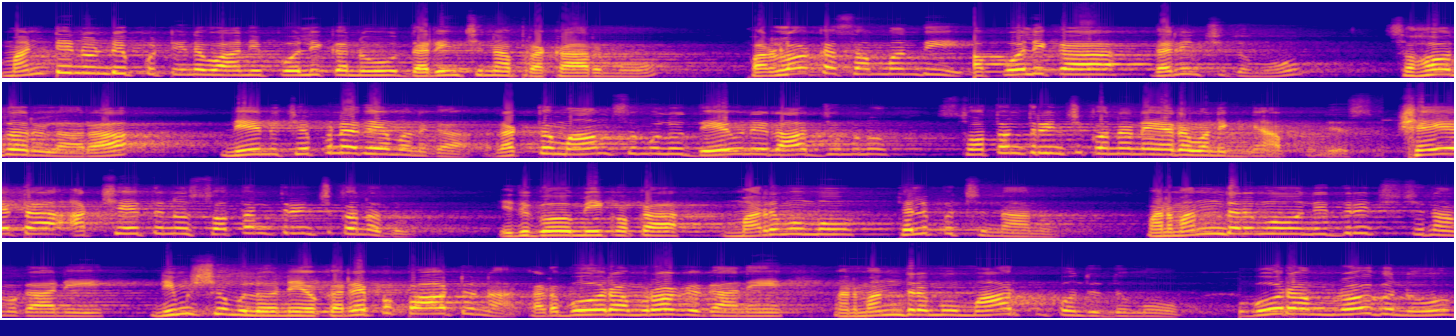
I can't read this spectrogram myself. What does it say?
మంటి నుండి పుట్టిన వాని పోలికను ధరించిన ప్రకారము పరలోక సంబంధి ఆ పోలిక ధరించుదుము. సహోదరులారా నేను చెప్పినదేమనగా రక్త మాంసములు దేవుని రాజ్యమును స్వతంత్రించుకొన నేరవని జ్ఞాపకం చేస్తాను. క్షయత అక్షయతను స్వతంత్రించుకొనదు. ఇదిగో మీకు ఒక మర్మము తెలుపుచున్నాను. మనమందరము నిద్రించుచున్నాము కానీ నిమిషములోనే ఒక రెప్పపాటున కడబోరం రోగగానే మనమందరము మార్పు పొందుదుము. బోర రోగును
